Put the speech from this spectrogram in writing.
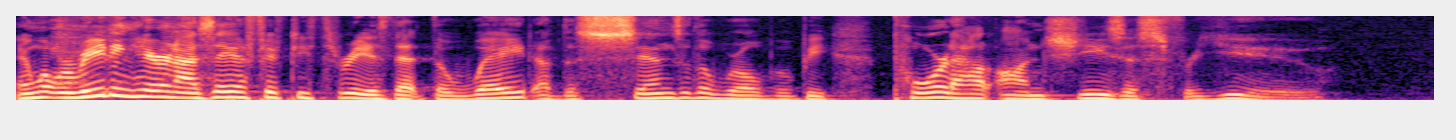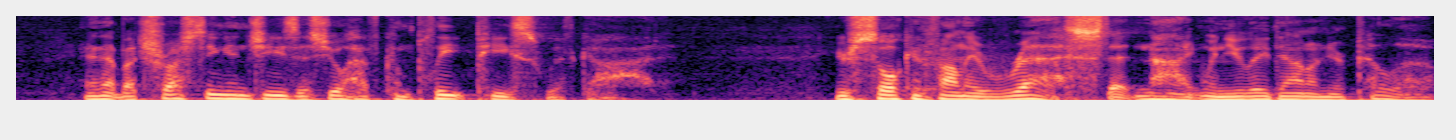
And what we're reading here in Isaiah 53 is that the weight of the sins of the world will be poured out on Jesus for you and that by trusting in Jesus, you'll have complete peace with God. Your soul can finally rest at night when you lay down on your pillow,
